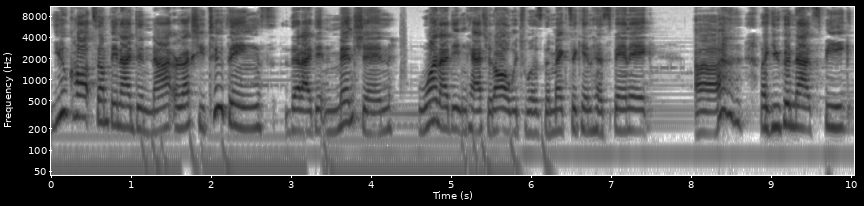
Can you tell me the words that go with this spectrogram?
you caught something I did not, or actually two things that I didn't mention. One I didn't catch at all, which was the Mexican Hispanic, uh, like you could not speak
